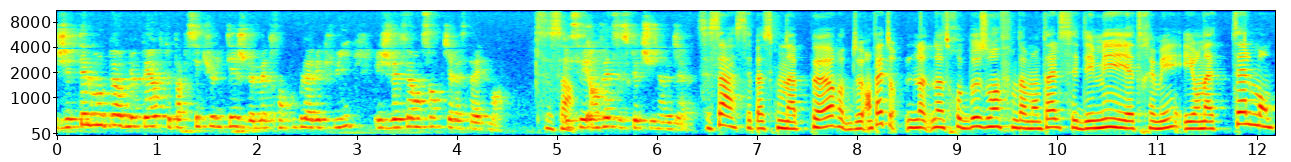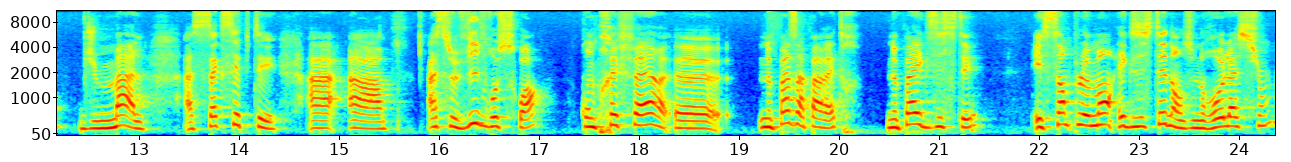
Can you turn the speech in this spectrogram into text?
j'ai tellement peur de le perdre que par sécurité, je vais me mettre en couple avec lui et je vais faire en sorte qu'il reste avec moi. C'est ça. Et c'est, en fait, c'est ce que tu viens de dire. C'est ça, c'est parce qu'on a peur de. En fait, notre besoin fondamental, c'est d'aimer et être aimé. Et on a tellement du mal à s'accepter, à, à, à, se vivre soi, qu'on préfère euh, ne pas apparaître, ne pas exister, et simplement exister dans une relation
